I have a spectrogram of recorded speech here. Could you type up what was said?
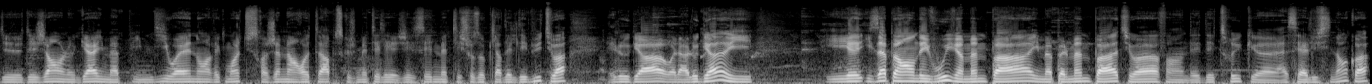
des gens, le gars, il, il me dit Ouais, non, avec moi, tu seras jamais en retard parce que j'ai essayé de mettre les choses au clair dès le début, tu vois. Et le gars, voilà, le gars, il, il, zappe un rendez-vous, il vient même pas, il m'appelle même pas, tu vois. Enfin, des, trucs euh, assez hallucinants, quoi.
